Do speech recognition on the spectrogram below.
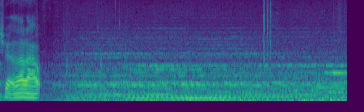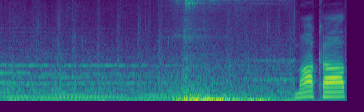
Check that out. Markarth.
